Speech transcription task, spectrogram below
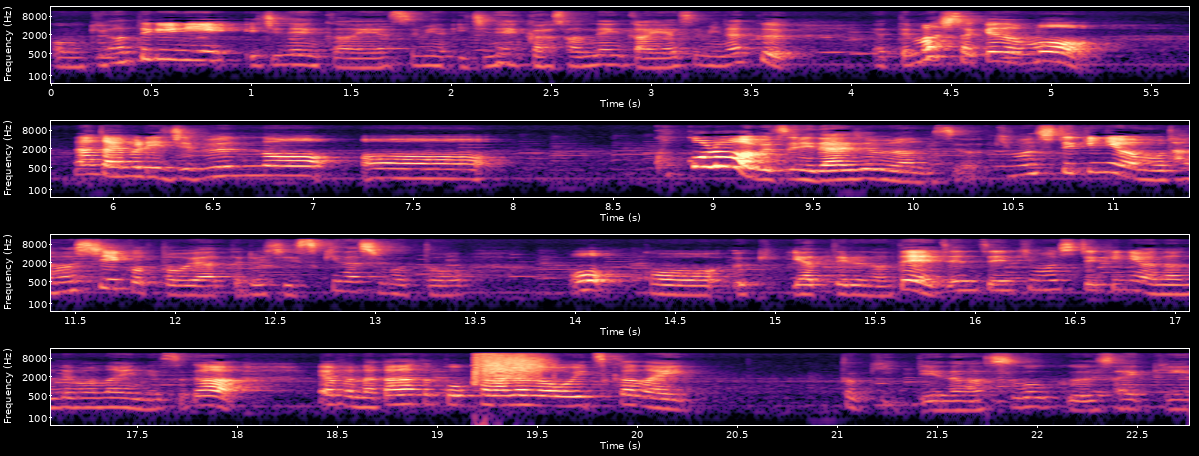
この基本的に1年間休み1年間3年間休みなくやってましたけどもなんかやっぱり自分の心は別に大丈夫なんですよ。気持ち的にはもう楽しいことをやってるし好きな仕事をこうやってるので全然気持ち的には何でもないんですがやっぱなかなかこう体が追いつかない時っていうのがすごく最近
